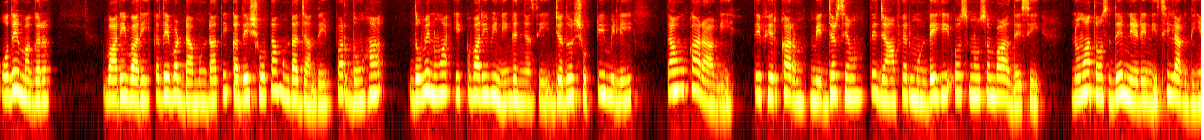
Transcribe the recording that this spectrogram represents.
ਉਹਦੇ ਮਗਰ ਵਾਰੀ-ਵਾਰੀ ਕਦੇ ਵੱਡਾ ਮੁੰਡਾ ਤੇ ਕਦੇ ਛੋਟਾ ਮੁੰਡਾ ਜਾਂਦੇ, ਪਰ ਦੋਹਾਂ ਦੋਵੇਂ ਨੂੰਹਾਂ ਇੱਕ ਵਾਰੀ ਵੀ ਨਹੀਂ ਗਈਆਂ ਸੀ। ਜਦੋਂ ਛੁੱਟੀ ਮਿਲੀ ਤਾਂ ਉਹ ਘਰ ਆ ਗਈ ਤੇ ਫਿਰ ਘਰ ਮੇਜਰ ਸਿਉ ਤੇ ਜਾਂ ਫਿਰ ਮੁੰਡੇ ਹੀ ਉਸ ਨੂੰ ਸੰਭਾਲਦੇ ਸੀ। ਨੂੰਹਾਂ ਤਾਂ ਉਸ ਦੇ ਨੇੜੇ ਨਹੀਂ ਸੀ ਲੱਗਦੀਆਂ।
